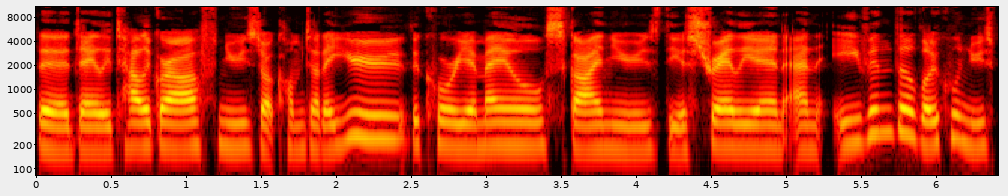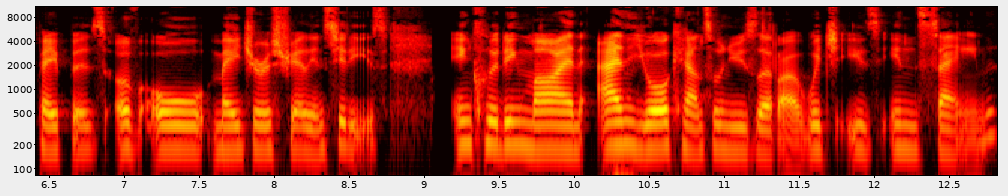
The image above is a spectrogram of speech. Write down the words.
the Daily Telegraph, news.com.au, the Courier Mail, Sky News, the Australian, and even the local newspapers of all major Australian cities, including mine and your council newsletter, which is insane.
